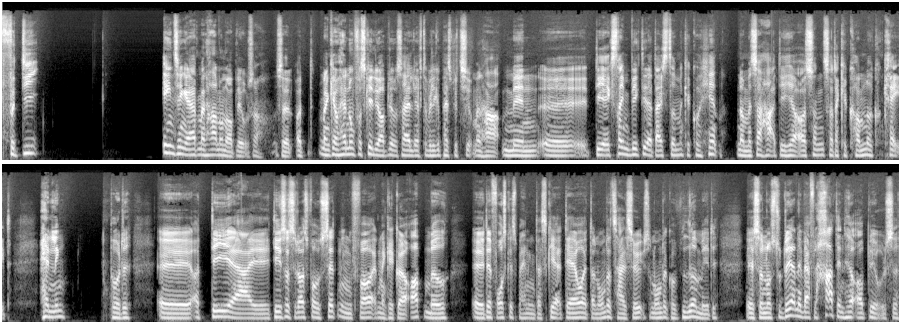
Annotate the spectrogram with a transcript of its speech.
Fordi en ting er, at man har nogle oplevelser selv, og man kan jo have nogle forskellige oplevelser alt efter, hvilket perspektiv man har, men øh, det er ekstremt vigtigt, at der er et sted, man kan gå hen, når man så har det her, også sådan, så der kan komme noget konkret handling på det. Øh, og det er, øh, det er så set også forudsætningen for, at man kan gøre op med øh, den forskelsbehandling, der sker. Det er jo, at der er nogen, der tager det seriøst, og nogen, der går videre med det. Øh, så når studerende i hvert fald har den her oplevelse,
